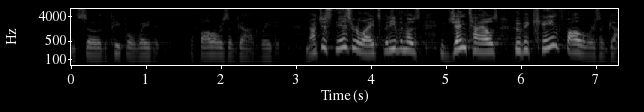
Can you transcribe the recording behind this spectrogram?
And so the people waited. The followers of God waited. Not just the Israelites, but even those Gentiles who became followers of God.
